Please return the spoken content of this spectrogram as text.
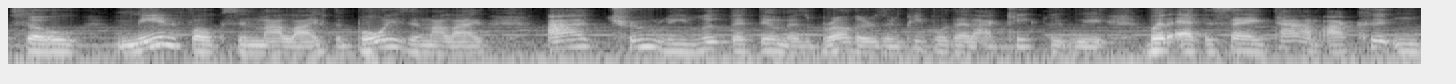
so men, folks in my life, the boys in my life, I truly looked at them as brothers and people that I kicked it with, but at the same time, I couldn't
